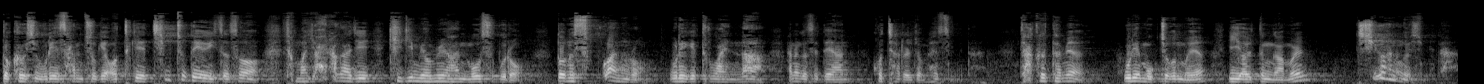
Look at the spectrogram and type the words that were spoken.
또 그것이 우리의 삶 속에 어떻게 침투되어 있어서 정말 여러 가지 기기묘묘한 모습으로 또는 습관으로 우리에게 들어와 있나 하는 것에 대한 고찰을 좀 했습니다. 자, 그렇다면 우리의 목적은 뭐예요? 이 열등감을 치유하는 것입니다.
